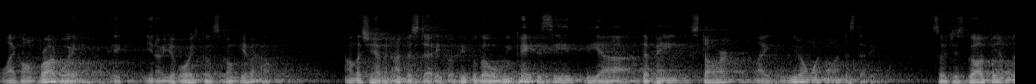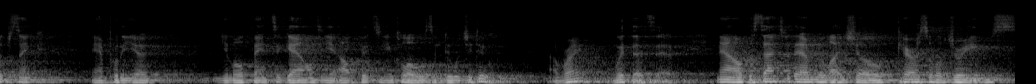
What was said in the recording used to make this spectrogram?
like on Broadway, it, you know your voice is gonna give out unless you have an understudy. But people go, well, we paid to see the uh, the main star. Like we don't want no understudy. So just go out there and lip sync and put in your your little fancy gowns and your outfits and your clothes and do what you do. All right. With that said, now the Saks Fifth Avenue Light Show, Carousel of Dreams,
